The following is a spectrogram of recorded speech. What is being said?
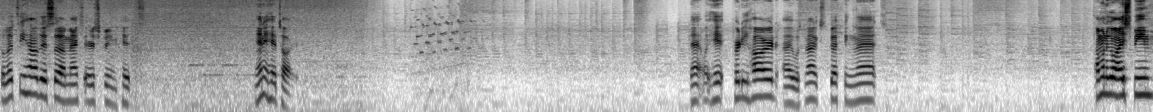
So let's see how this uh, max airstream hits. And it hits hard. That hit pretty hard. I was not expecting that. I'm going to go Ice Beam.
